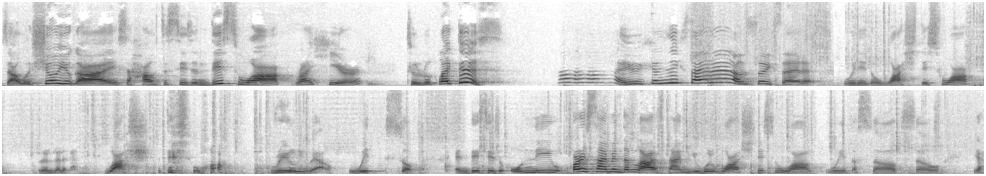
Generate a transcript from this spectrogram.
So I will show you guys how to season this wok right here to look like this. Are you guys excited? I'm so excited. We need to wash this wok, wash this wok really well with soap. And this is only first time and the last time you will wash this wok with a soap. So yeah,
